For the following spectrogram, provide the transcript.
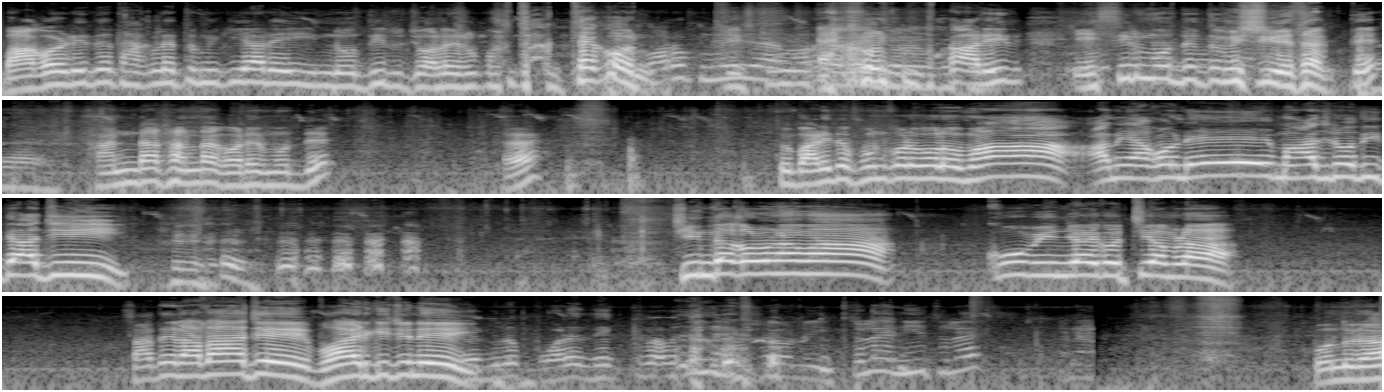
বাগড়িতে থাকলে তুমি কি আর এই নদীর জলের উপর থাকতে এখন? এখন বাড়ির এসির মধ্যে তুমি শুয়ে থাকতে ঠান্ডা ঠান্ডা ঘরের মধ্যে হ্যাঁ? তুমি বাড়িতে ফোন করে বলো মা আমি এখন এই মাঝ নদীতে আছি। চিন্তা করো না মা খুব এনজয় করছি আমরা। সাথে রাধা আছে ভয়ের কিছু নেই। পরে দেখতে পাবে। বন্ধুরা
